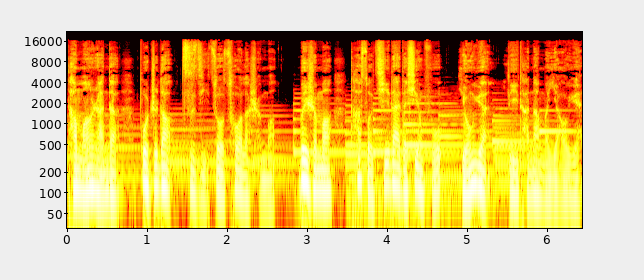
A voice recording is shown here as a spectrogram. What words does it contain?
他茫然的不知道自己做错了什么，为什么他所期待的幸福永远离他那么遥远？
